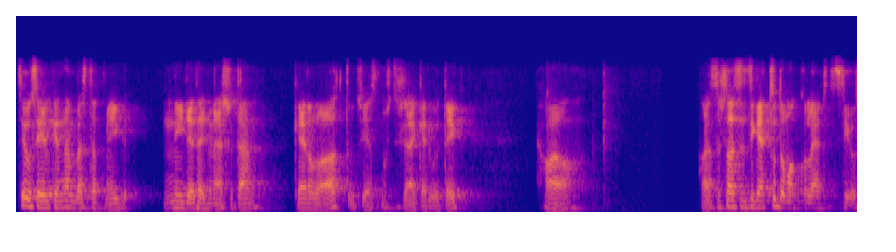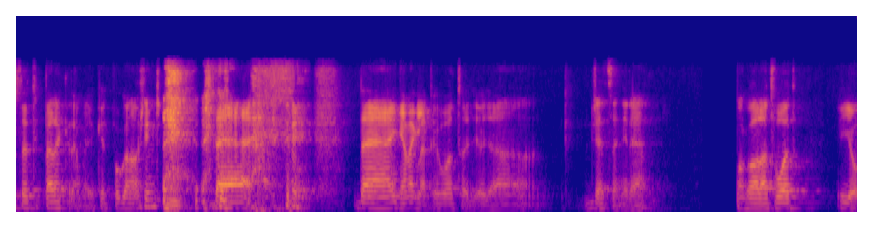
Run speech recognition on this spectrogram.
Seahawks egyébként nem vesztett még négyet egymás után Carroll alatt, úgyhogy ezt most is elkerülték. Ha, ha ezt a statisztikát tudom, akkor lehet, hogy Seahawks tippelek, nem egyébként fogalmam sincs. De, de igen, meglepő volt, hogy, hogy a Jets ennyire maga alatt volt. Jó.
